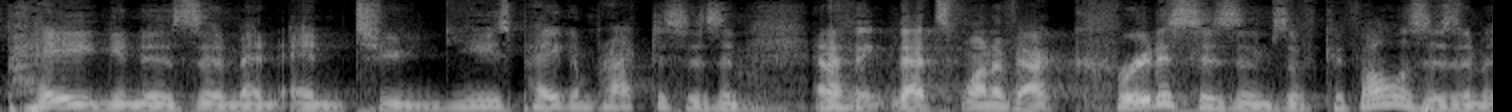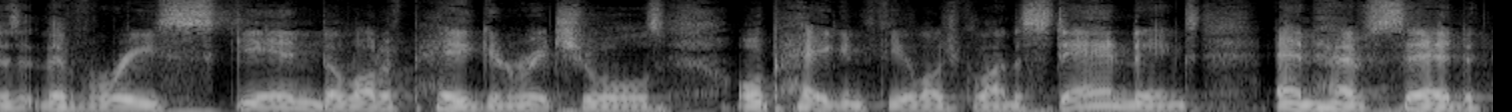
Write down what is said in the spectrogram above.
paganism and, and to use pagan practices. And, and I think that's one of our criticisms of Catholicism is that they've reskinned a lot of pagan rituals or pagan theological understandings and have said,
